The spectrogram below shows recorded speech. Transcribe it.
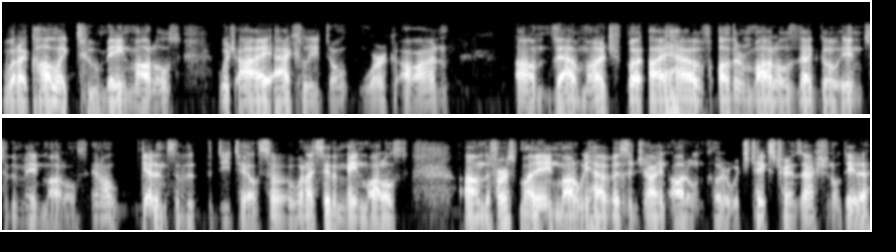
what i call like two main models which I actually don't work on um, that much, but I have other models that go into the main models, and I'll get into the, the details. So when I say the main models, um, the first main model we have is a giant autoencoder, which takes transactional data,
